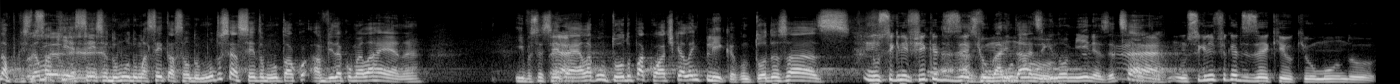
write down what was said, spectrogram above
não, porque senão você... uma aquiescência do mundo, uma aceitação do mundo, você aceita o mundo, a vida como ela é, né? E você aceita é. ela com todo o pacote que ela implica, com todas as. Não significa dizer as que o mundo. ignomínias, etc. É, não significa dizer que, que o mundo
